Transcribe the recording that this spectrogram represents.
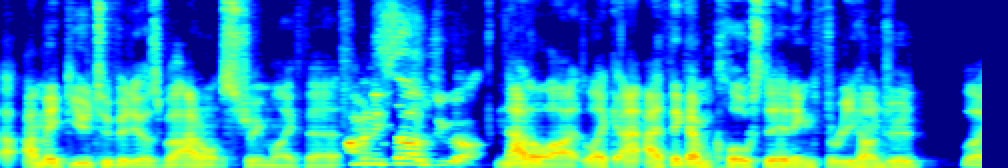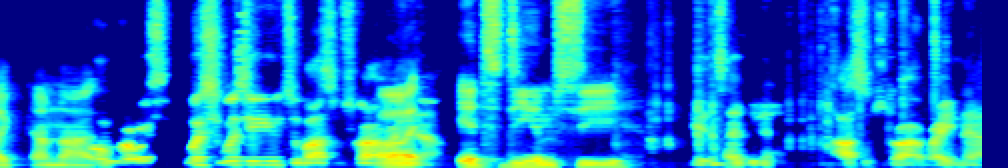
I- I make YouTube videos, but I don't stream like that. How many subs you got? Not a lot. Like I, I think I'm close to hitting 300. Like I'm not. Oh, bro, what's, what's, what's your YouTube? I'll subscribe Uh, right now. it's DMC. Yeah, type it in. I'll subscribe right now.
